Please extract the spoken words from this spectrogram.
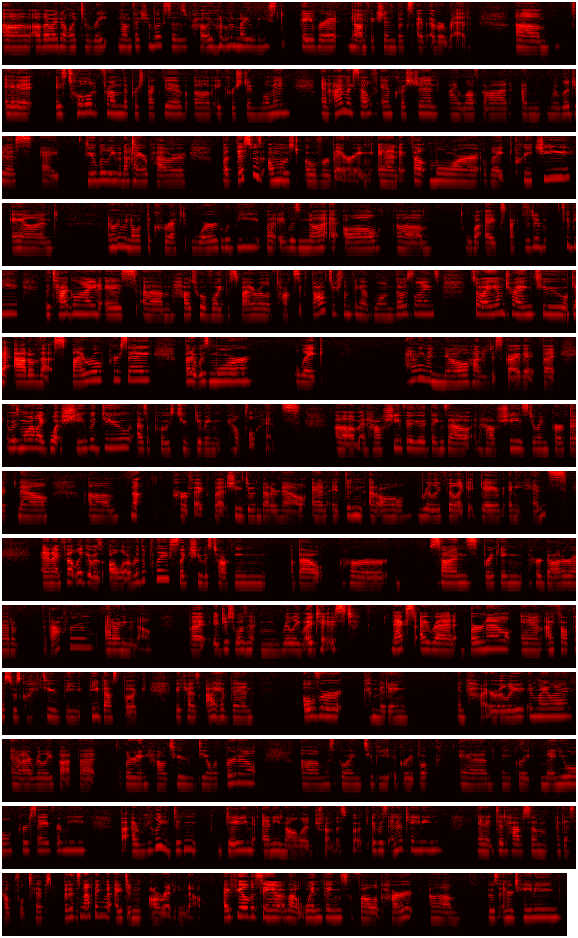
Uh, although I don't like to rate nonfiction books, this is probably one of my least favorite nonfiction books I've ever read. Um, it is told from the perspective of a Christian woman, and I myself am Christian. I love God. I'm religious. I do believe in a higher power, but this was almost overbearing and it felt more like preachy and I don't even know what the correct word would be, but it was not at all um, what I expected it to be. The tagline is um, how to avoid the spiral of toxic thoughts or something along those lines. So I am trying to get out of that spiral per se, but it was more like I don't even know how to describe it, but it was more like what she would do as opposed to giving helpful hints. Um, and how she figured things out and how she's doing perfect now. Um, not perfect, but she's doing better now. And it didn't at all really feel like it gave any hints. And I felt like it was all over the place. Like she was talking about her sons breaking her daughter out of the bathroom. I don't even know but it just wasn't really my taste. Next, I read Burnout, and I thought this was going to be the best book because I have been over committing entirely in my life, and I really thought that learning how to deal with burnout um, was going to be a great book and a great manual per se for me, but I really didn't gain any knowledge from this book. It was entertaining, and it did have some, I guess, helpful tips, but it's nothing that I didn't already know. I feel the same about When Things Fall Apart. Um, it was entertaining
